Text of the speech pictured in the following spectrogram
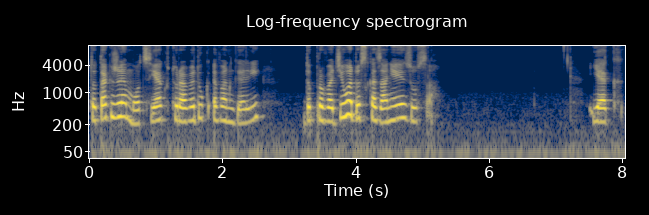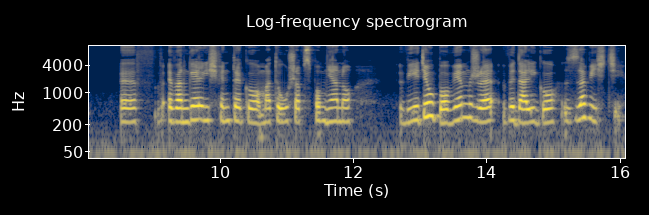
to także emocja, która według Ewangelii doprowadziła do skazania Jezusa. Jak e, w Ewangelii świętego Mateusza wspomniano, wiedział bowiem, że wydali go z zawiści.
